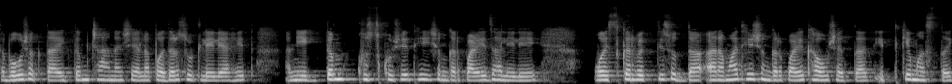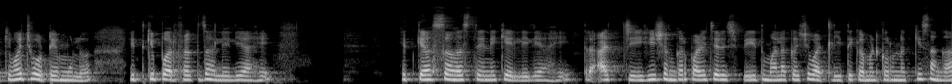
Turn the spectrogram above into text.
तर बघू शकता एकदम छान असे याला पदर सुटलेले आहेत आणि एकदम खुसखुशीत ही शंकरपाळी झालेली आहे. वयस्कर व्यक्तीसुद्धा आरामात ही शंकरपाळी खाऊ शकतात. इतके मस्त किंवा छोटे मुलं इतकी परफेक्ट झालेली आहे. इतक्या सहजतेने केलेली आहे. तर आजची ही शंकरपाळीची रेसिपी तुम्हाला कशी वाटली ती कमेंट करून नक्की सांगा.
